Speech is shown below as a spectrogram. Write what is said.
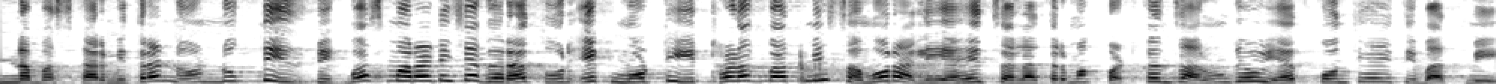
नमस्कार मित्रांनो नुकतीच बिग बॉस मराठीच्या घरातून एक मोठी ठळक बातमी समोर आली आहे. चला तर मग पटकन जाणून घेऊयात कोणती आहे ती बातमी.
